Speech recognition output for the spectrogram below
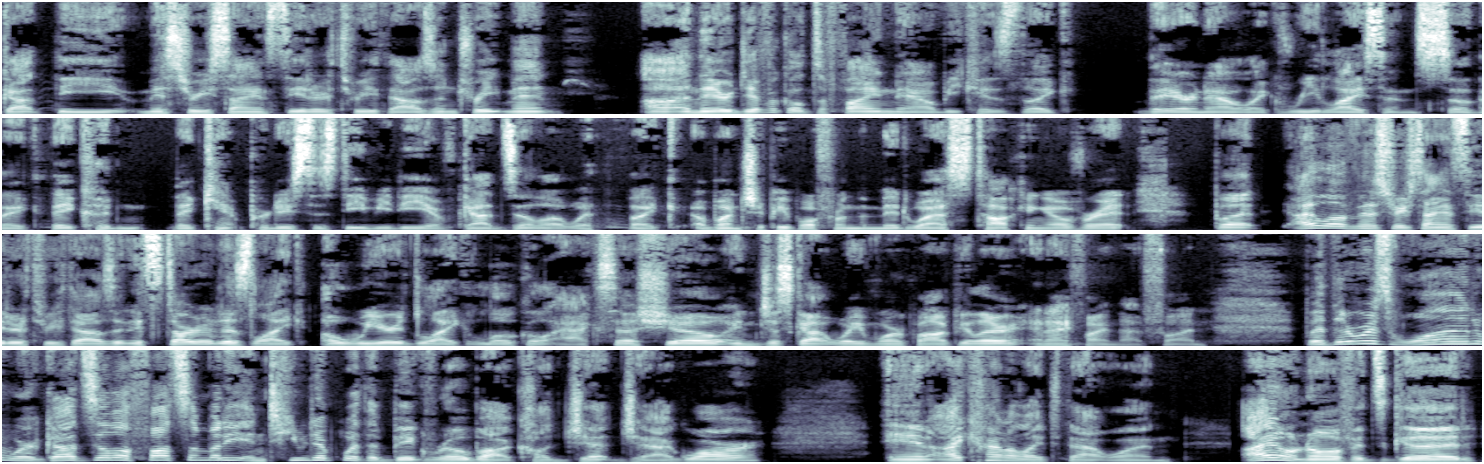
got the Mystery Science Theater 3000 treatment, uh, and they are difficult to find now because like they are now like relicensed, so they they couldn't they can't produce this DVD of Godzilla with like a bunch of people from the Midwest talking over it. But I love Mystery Science Theater 3000. It started as like a weird like local access show and just got way more popular, and I find that fun. But there was one where Godzilla fought somebody and teamed up with a big robot called Jet Jaguar, and I kind of liked that one. I don't know if it's good.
